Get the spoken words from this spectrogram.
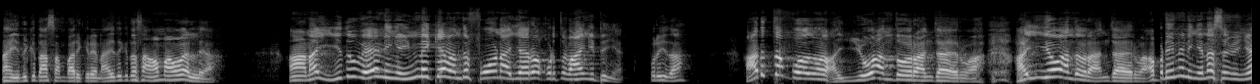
நான் இதுக்கு தான் சம்பாதிக்கிறேன் நான் இதுக்கு தான் ச- ஆமாவா இல்லையா? ஆனால் இதுவே நீங்கள் இன்றைக்கே வந்து ஃபோன் ஐயாயிரரூவா கொடுத்து வாங்கிட்டீங்க. புரியுதா? அடுத்த போதும். ஐயோ அந்த ஒரு அஞ்சாயிரம் ரூபா. ஐயோ அந்த ஒரு அஞ்சாயிரம் ரூபா. அப்படின்னு நீங்க என்ன செய்வீங்க?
